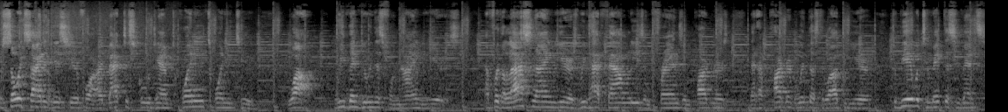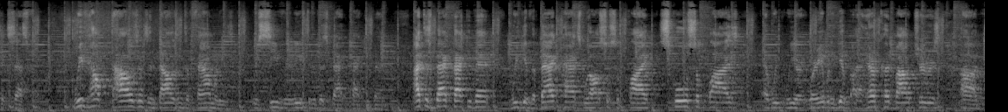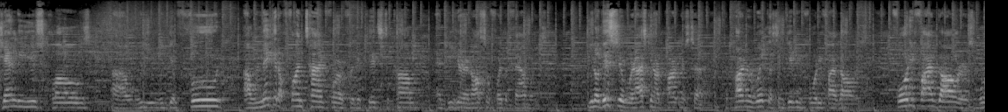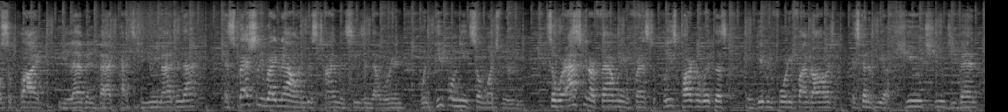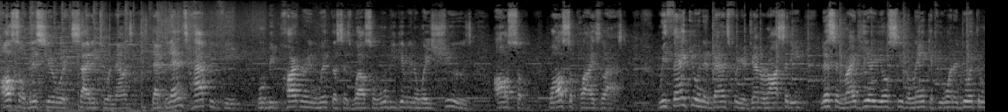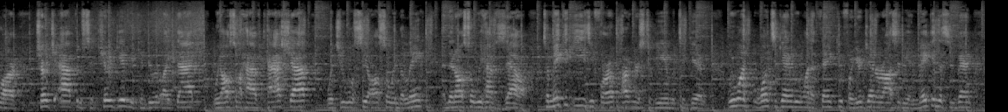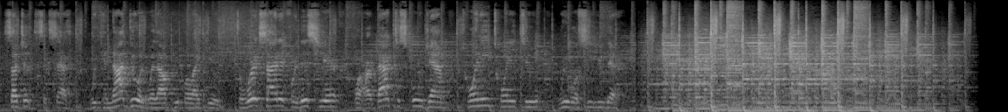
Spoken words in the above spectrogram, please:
We're so excited this year for our Back to School Jam 2022. Wow, we've been doing this for nine years. And for the last nine years, we've had families and friends and partners that have partnered with us throughout the year to be able to make this event successful. We've helped thousands and thousands of families receive relief through this backpack event. At this backpack event, we give the backpacks, we also supply school supplies, and we, we are, we're able to give uh, haircut vouchers, uh, gently used clothes, uh, we, we give food, uh, we make it a fun time for, for the kids to come and be here and also for the families. You know, this year we're asking our partners to, to partner with us in giving $45. $45 will supply 11 backpacks. Can you imagine that? Especially right now in this time and season that we're in when people need so much relief. So we're asking our family and friends to please partner with us in giving $45. It's gonna be a huge, huge event. Also this year we're excited to announce that Lens Happy Feet will be partnering with us as well. So we'll be giving away shoes also while supplies last. We thank you in advance for your generosity. Listen, right here, you'll see the link. If you want to do it through our church app, through Secure Give, you can do it like that. We also have Cash App, which you will see also in the link. And then also we have Zelle to make it easy for our partners to be able to give. We want, once again, we want to thank you for your generosity and making this event such a success. We cannot do it without people like you. So we're excited for this year, for our Back to School Jam 2022. We will see you there. Thank you.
